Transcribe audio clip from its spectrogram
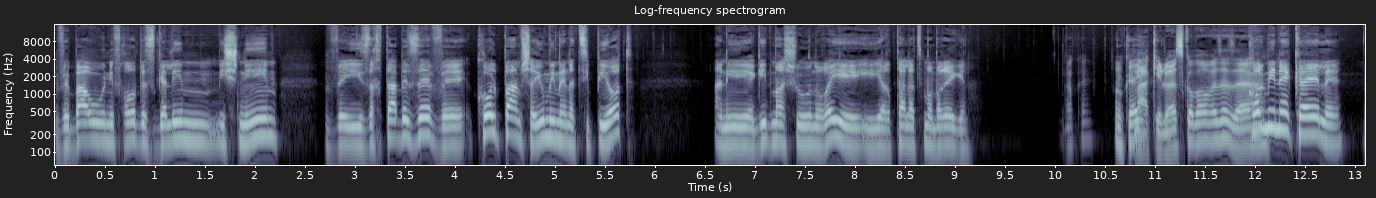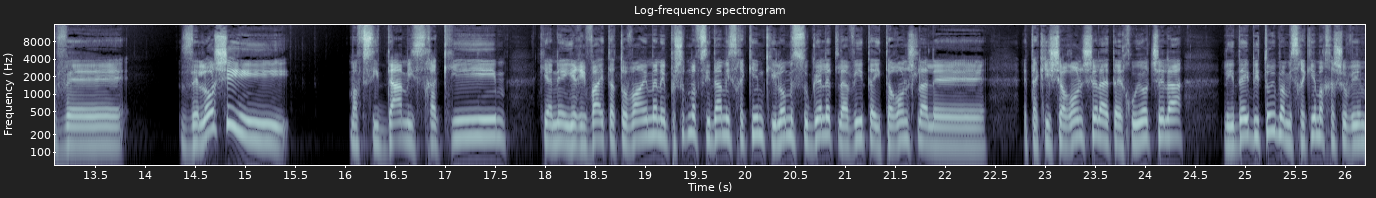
ובאו נבחרות בסגלים משניים, והיא זכתה בזה, וכל פעם שהיו ממנה ציפיות, אני אגיד משהו נוראי, היא ירתה לעצמה ברגל, אוקיי. אוקיי? מה, כאילו אסקובר וזה? זה... כל מיני כאלה, וזה לא שהיא מפסידה משחקים, כי אני- היריבה הייתה טובה ממנה, היא פשוט מפסידה משחקים כי היא לא מסוגלת להביא את היתרון שלה, ל... את הכישרון שלה, את האיכויות שלה, לידי ביטוי במשחקים החשובים,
